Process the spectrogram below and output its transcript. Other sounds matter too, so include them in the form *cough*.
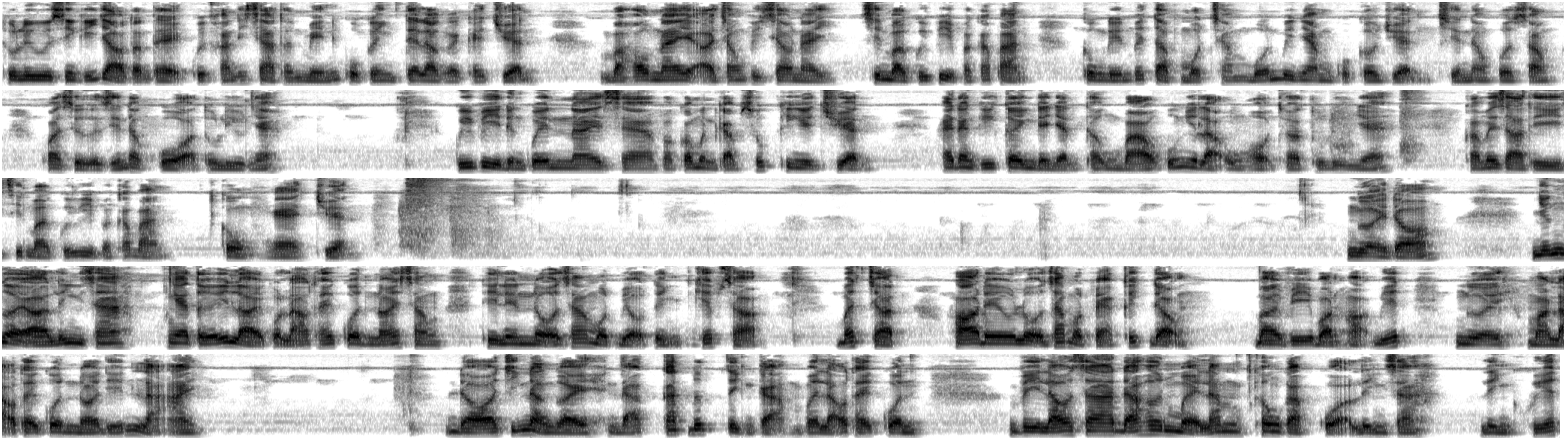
Thu Lưu xin kính chào toàn thể quý khán thính giả thân mến của kênh TL Người Kể Chuyện. Và hôm nay ở trong video này, xin mời quý vị và các bạn cùng đến với tập 145 của câu chuyện Chiến Đông Vô Song qua sự diễn đọc của Thu Lưu nhé. Quý vị đừng quên like, share và comment cảm xúc khi nghe chuyện. Hãy đăng ký kênh để nhận thông báo cũng như là ủng hộ cho Thu Lưu nhé. Còn bây giờ thì xin mời quý vị và các bạn cùng nghe chuyện. Người đó. Những người ở Linh Gia, Nghe tới lời của Lão Thái Quân nói xong Thì liền lộ ra một biểu tình khiếp sợ. Bất chợt, họ đều lộ ra một vẻ kích động, Bởi vì bọn họ biết Người mà Lão Thái Quân nói đến là ai. Đó chính là người đã cắt đứt tình cảm với Lão Thái Quân, Vì Lão Gia đã hơn 10 năm không gặp của Linh Gia, Linh Khuyết.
